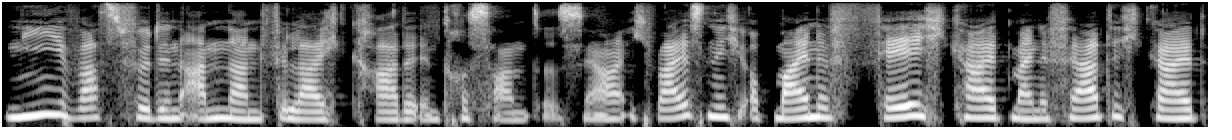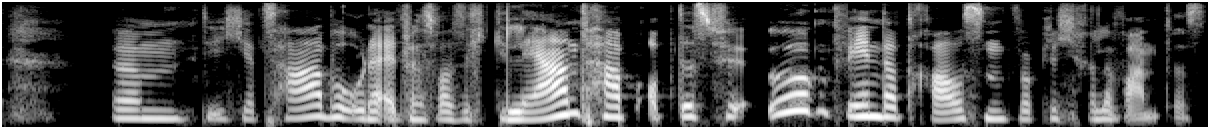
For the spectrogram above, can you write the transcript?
nie, was für den anderen vielleicht gerade interessant ist. Ja, ich weiß nicht, ob meine Fähigkeit, meine Fertigkeit, ähm, die ich jetzt habe oder etwas, was ich gelernt habe, ob das für irgendwen da draußen wirklich relevant ist.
